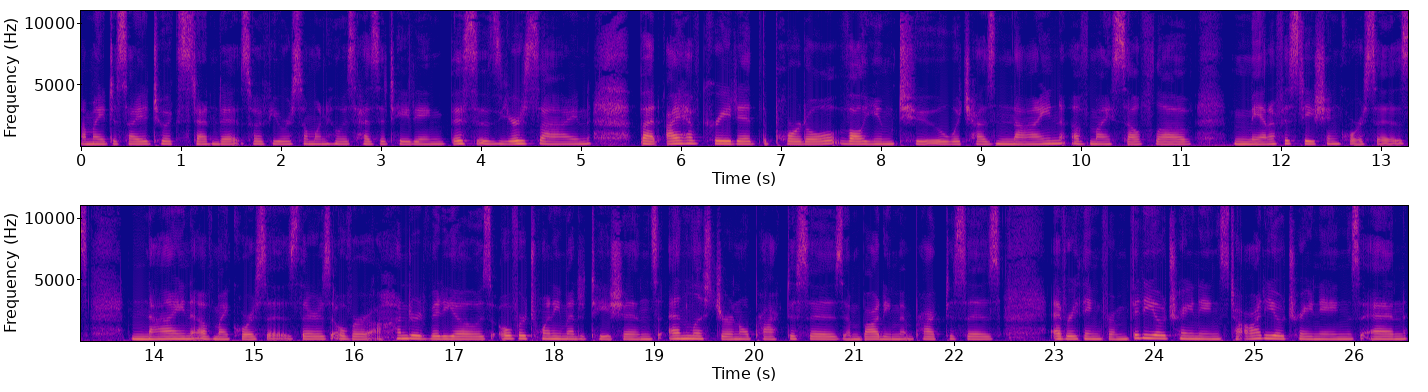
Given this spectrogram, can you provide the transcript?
Um, I decided to extend it. So if you are someone who is hesitating, this is your sign. But I have created the Portal Volume 2, which has nine of my self love manifestation courses. Nine of my courses. There's over a hundred videos, over 20 meditations, endless journal practices, embodiment practices everything from video trainings to audio trainings and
